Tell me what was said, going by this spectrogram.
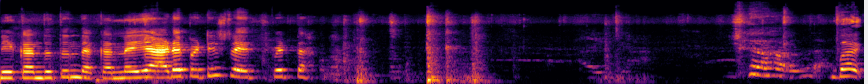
నీకు అందుతుంది కన్నయ్య ఆడే పెట్టేసి ఎత్తి పెడతా. బాయ్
